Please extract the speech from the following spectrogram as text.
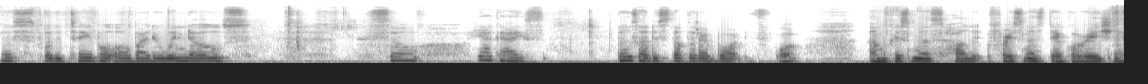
That's for the table or by the windows. So, yeah, guys, those are the stuff that I bought for um Christmas holiday Christmas decoration.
